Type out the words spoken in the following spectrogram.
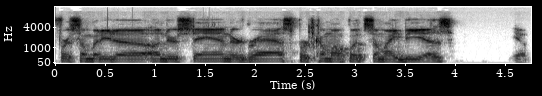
for somebody to understand or grasp or come up with some ideas. Yep.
